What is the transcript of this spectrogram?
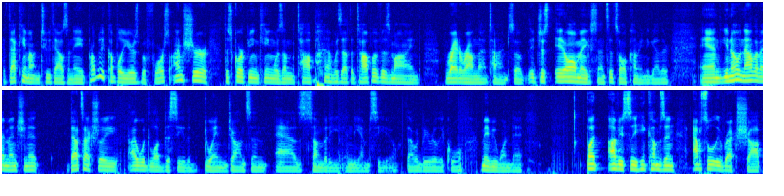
If that came out in 2008, probably a couple of years before, so I'm sure the Scorpion King was on the top was at the top of his mind right around that time. So it just it all makes sense. It's all coming together. And you know, now that I mention it, that's actually I would love to see the Dwayne Johnson as somebody in the MCU. That would be really cool. Maybe one day. But obviously, he comes in, absolutely wrecks shop.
